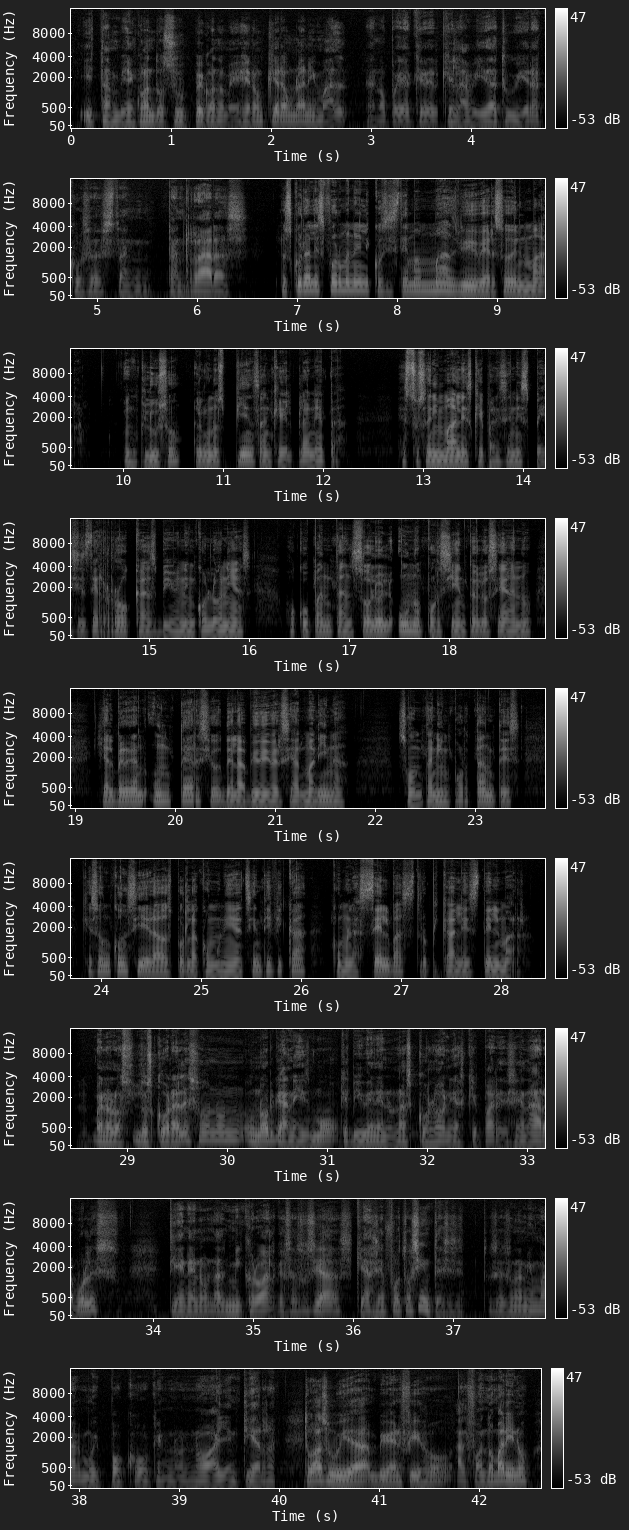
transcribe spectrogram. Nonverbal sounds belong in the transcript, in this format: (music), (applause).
y también cuando supe, cuando me dijeron que era un animal, ya no podía creer que la vida tuviera cosas tan, tan raras. Los corales forman el ecosistema más biodiverso del mar. Incluso algunos piensan que del planeta. Estos animales que parecen especies de rocas viven en colonias, ocupan tan solo el 1% del océano y albergan un tercio de la biodiversidad marina. Son tan importantes que son considerados por la comunidad científica como las selvas tropicales del mar. Bueno, los, corales son un, organismo que viven en unas colonias que parecen árboles, tienen unas microalgas asociadas que hacen fotosíntesis. Entonces es un animal muy poco que no, no hay en tierra. Toda su vida viven fijo al fondo marino,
